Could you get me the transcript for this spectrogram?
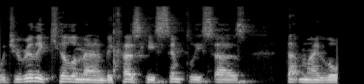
Would you really kill a man because he simply says that my Lord?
